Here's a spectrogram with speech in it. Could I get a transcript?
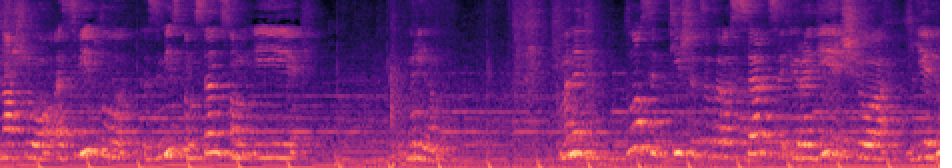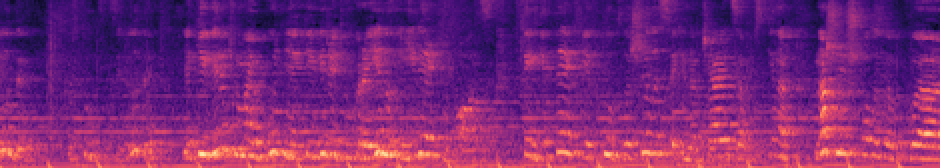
нашу освіту змістом, сенсом і мріями. Мене досить тішиться зараз серце і радіє, що є люди, ці люди, які вірять в майбутнє, які вірять в Україну і вірять в вас, тих дітей, які тут лишилися і навчаються в стінах нашої школи в,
